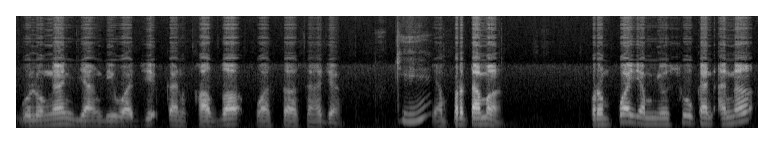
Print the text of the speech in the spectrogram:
golongan yang diwajibkan qada puasa sahaja. Okey. Yang pertama, perempuan yang menyusukan anak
